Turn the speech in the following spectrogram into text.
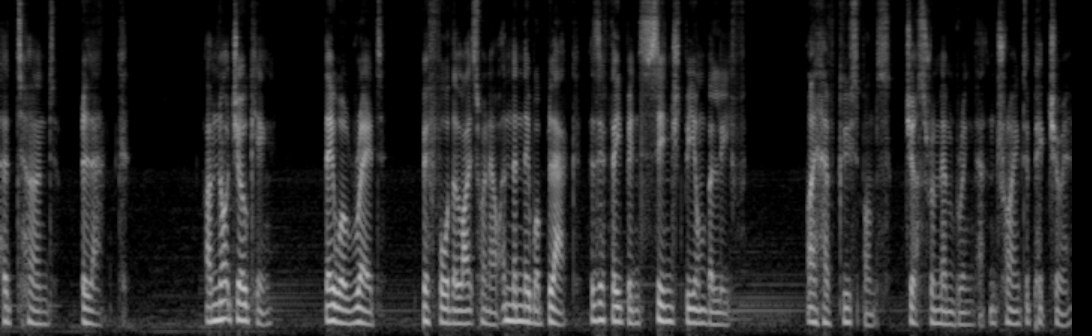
had turned black. I'm not joking, they were red before the lights went out, and then they were black, as if they'd been singed beyond belief. I have goosebumps just remembering that and trying to picture it.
